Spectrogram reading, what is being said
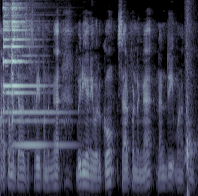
மறக்காமல் சேனல் சப்ஸ்கிரைப் பண்ணுங்கள் வீடியோ அனைவருக்கும் ஷேர் பண்ணுங்கள் நன்றி வணக்கம்.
